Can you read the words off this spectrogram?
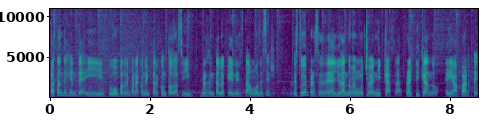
bastante gente y estuvo padre para conectar con todos y presentar lo que necesitábamos decir. Estuve eh, ayudándome mucho en mi casa, practicando eh, aparte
